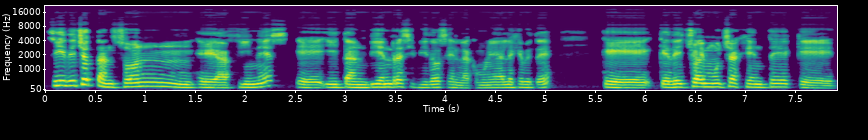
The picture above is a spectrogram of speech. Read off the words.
Sí, de hecho, tan son eh, afines eh, y tan bien recibidos en la comunidad LGBT que, que de hecho hay mucha gente que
